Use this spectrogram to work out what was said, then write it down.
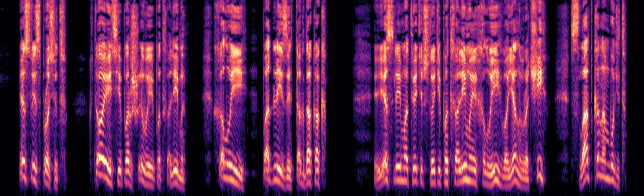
— Если спросят, кто эти паршивые подхалимы, халуи, подлизы, тогда как? Если им ответят, что эти подхалимы и халуи — военно-врачи, сладко нам будет.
